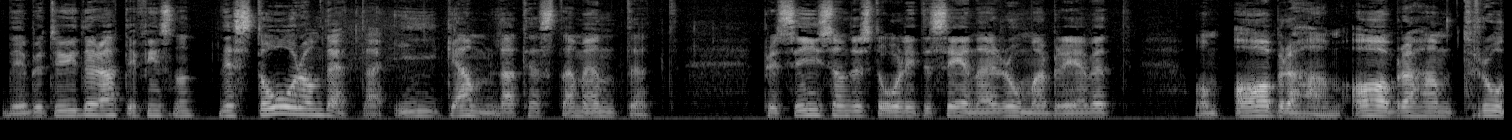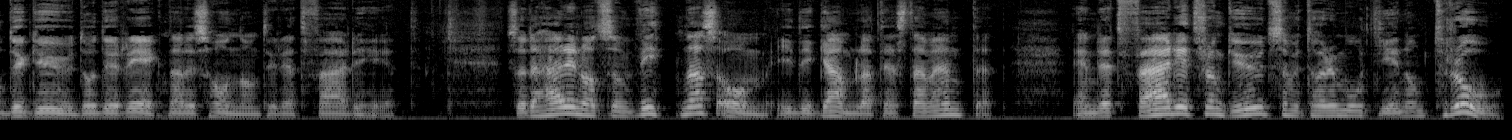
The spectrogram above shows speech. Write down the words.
Det betyder att det finns något, det står om detta i Gamla Testamentet. Precis som det står lite senare i Romarbrevet om Abraham. Abraham trodde Gud och det räknades honom till rättfärdighet. Så det här är något som vittnas om i det Gamla Testamentet. En rättfärdighet från Gud som vi tar emot genom tro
